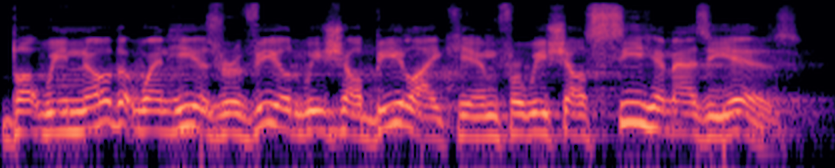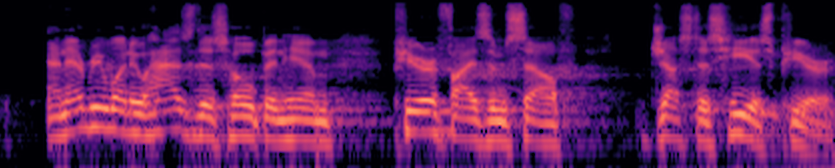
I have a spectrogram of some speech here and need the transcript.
But we know that when He is revealed, we shall be like Him, for we shall see Him as He is. And everyone who has this hope in him purifies himself just as he is pure.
